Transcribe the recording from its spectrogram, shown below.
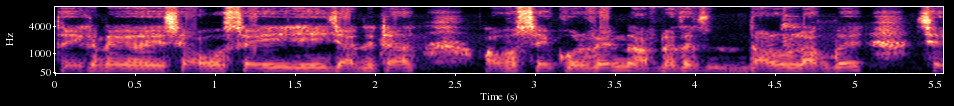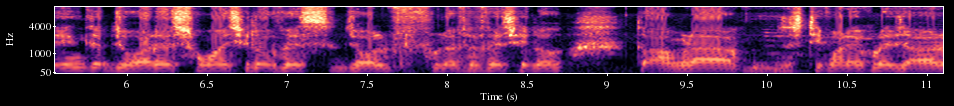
তো এখানে এসে অবশ্যই এই- এই জার্নিটা অবশ্যই করবেন। আপনাদের দারুণ লাগবে। সেদিনকে জোয়ারের সময় ছিল বেশ জল ফুলে ফেঁপে ছিল তো আমরা স্টিমারে করে যাওয়ার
